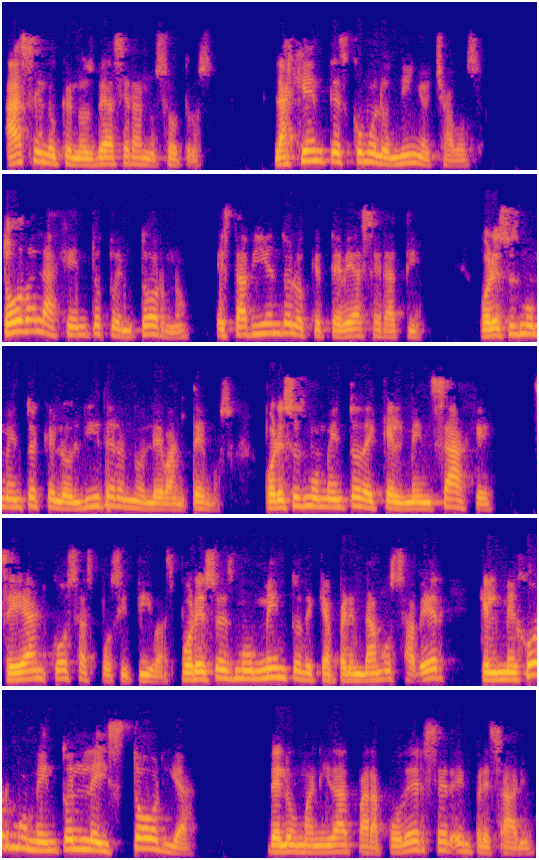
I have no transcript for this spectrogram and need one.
hace lo que nos ve hacer a nosotros. La gente es como los niños, chavos. Toda la gente, tu entorno, está viendo lo que te ve hacer a ti. Por eso es momento de que los líderes nos levantemos. Por eso es momento de que el mensaje sean cosas positivas. Por eso es momento de que aprendamos a ver que el mejor momento en la historia de la humanidad para poder ser empresario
